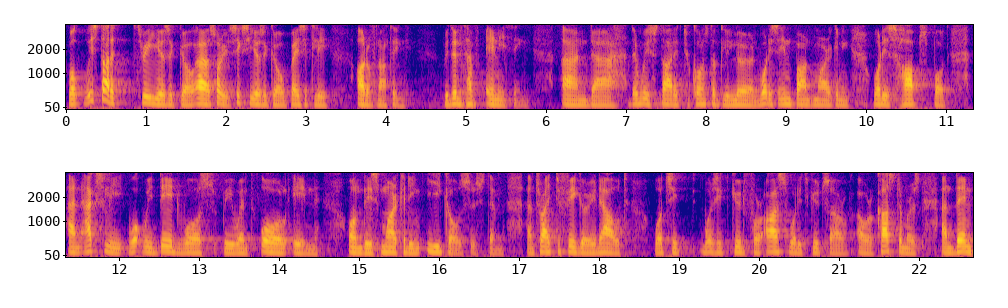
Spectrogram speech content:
Well, we started three years ago, uh, sorry, six years ago, basically out of nothing. We didn't have anything. And uh, then we started to constantly learn what is inbound marketing, what is HubSpot. And actually, what we did was we went all in on this marketing ecosystem and try to figure it out what's it was it good for us what it good for our, our customers and then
